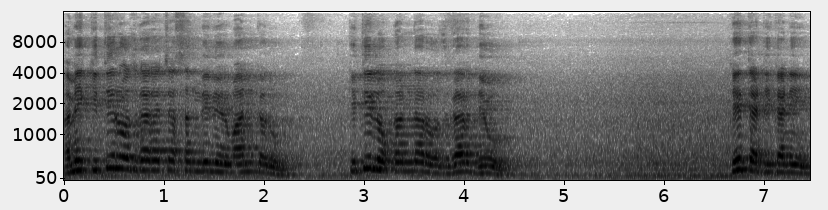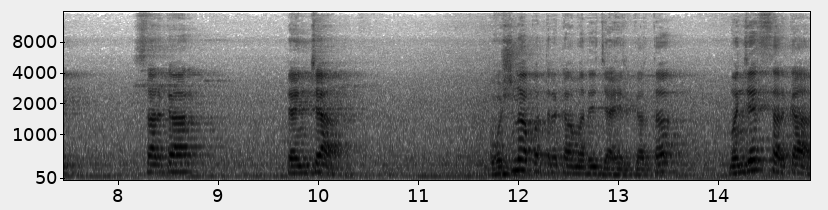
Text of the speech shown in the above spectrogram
आम्ही किती रोजगाराच्या संधी निर्माण करू किती लोकांना रोजगार देऊ हे त्या ठिकाणी सरकार त्यांच्या घोषणापत्रकामध्ये जाहीर करतं. म्हणजेच सरकार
